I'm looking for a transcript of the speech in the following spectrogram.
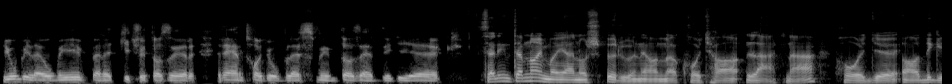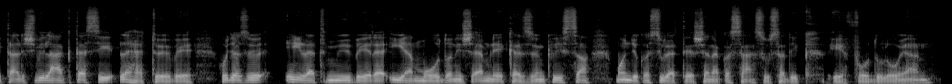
jubileumi évben egy kicsit azért rendhagyóbb lesz, mint az eddigiek. Szerintem Najma János örülne annak, hogyha látná, hogy a digitális világ teszi lehetővé, hogy az ő életművére ilyen módon is emlékezzünk vissza, mondjuk a születésének a 120. évfordulóján.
